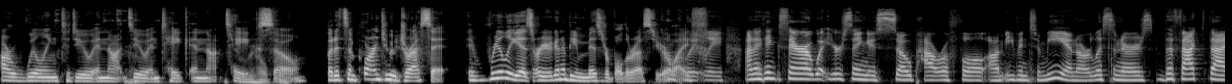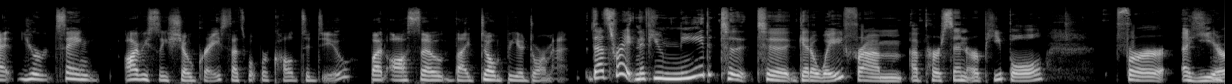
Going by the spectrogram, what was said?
are willing to do and not do and take and not That's take. helpful. so, but it's important to address it. It really is or you're going to be miserable the rest of your life. Completely. And I think, Sarah, what you're saying is so powerful, um, even to me and our listeners. The fact that you're saying, obviously, show grace, that's what we're called to do, but also, like, don't be a doormat. That's right. And if you need to to get away from a person or people for a year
